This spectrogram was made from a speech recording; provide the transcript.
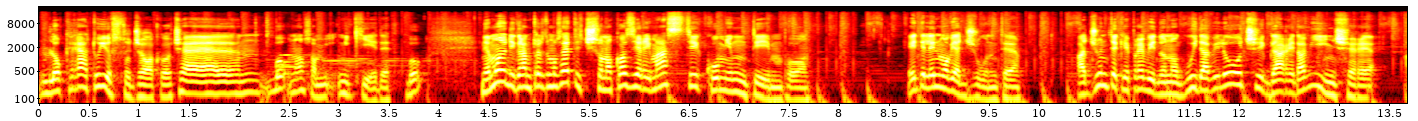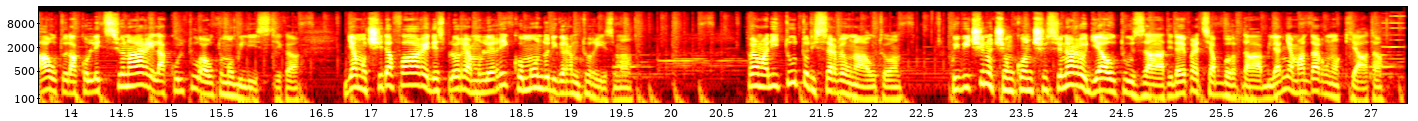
L'ho creato io sto gioco, cioè... Boh, non so, mi, mi chiede, boh. Nel mondo di Gran Turismo 7 ci sono cose rimaste come un tempo. E delle nuove aggiunte. Aggiunte che prevedono guida veloce, gare da vincere, auto da collezionare e la cultura automobilistica. Diamoci da fare ed esploriamo il ricco mondo di Gran Turismo. Prima di tutto ti serve un'auto. Qui vicino c'è un concessionario di auto usati dai prezzi abbordabili, andiamo a dare un'occhiata.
